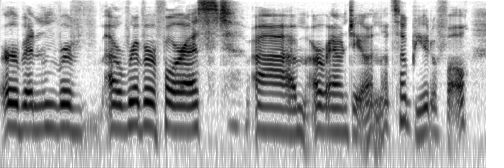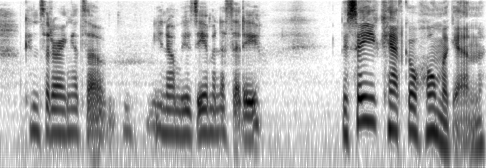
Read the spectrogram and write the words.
urban riv- uh, river forest um, around you, and that's so beautiful, considering it's a you know museum in a city. They say you can't go home again,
